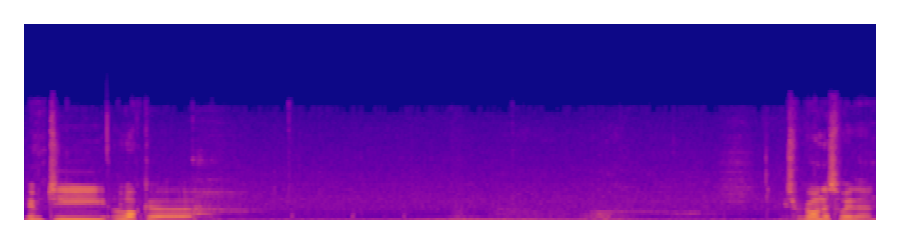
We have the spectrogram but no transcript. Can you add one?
Empty locker. We're going this way then.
